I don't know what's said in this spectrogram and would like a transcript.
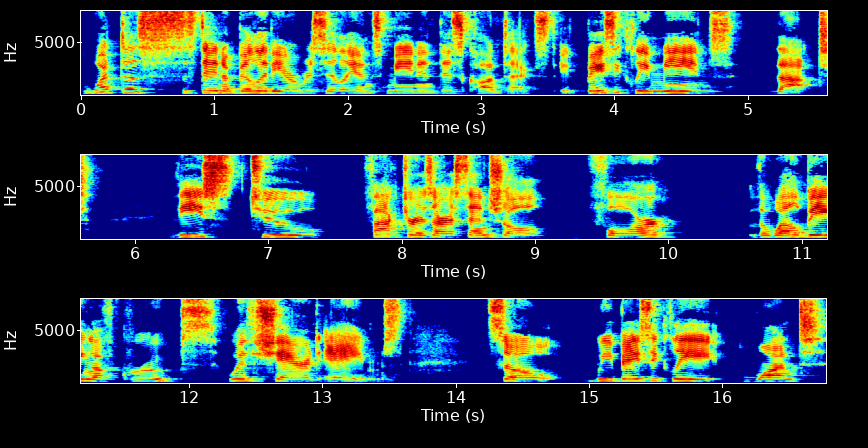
what does sustainability or resilience mean in this context? It basically means that these two factors are essential for the well being of groups with shared aims. So we basically want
